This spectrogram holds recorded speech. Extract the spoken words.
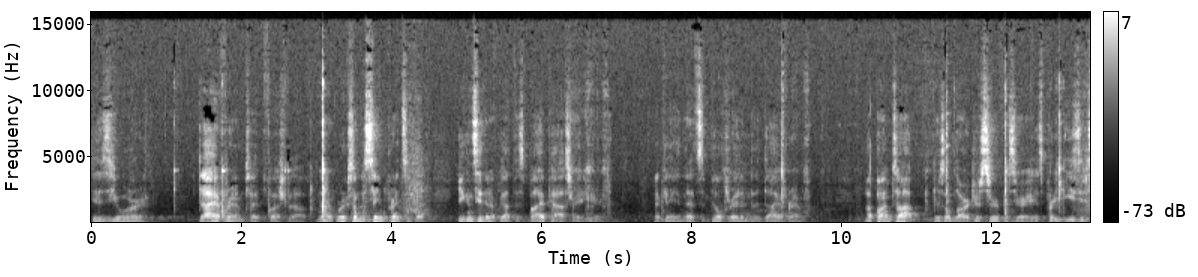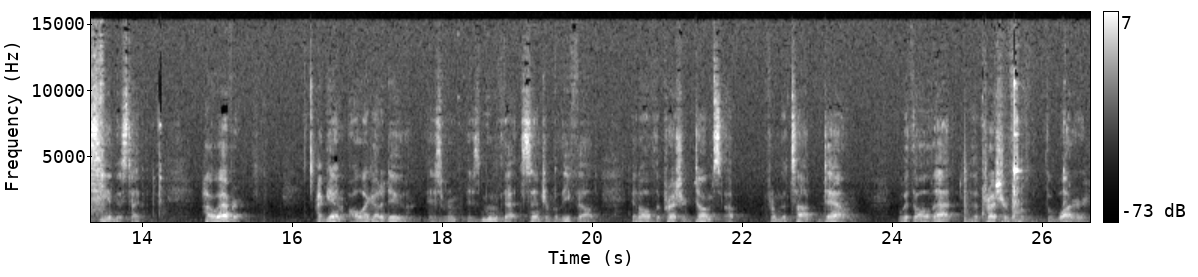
is your diaphragm type flush valve. Now it works on the same principle. You can see that I've got this bypass right here, okay, and that's built right into the diaphragm. Up on top, there's a larger surface area. It's pretty easy to see in this type. However, again, all I got to do is, is move that center relief valve and all of the pressure dumps up from the top down. With all that, the pressure, the water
